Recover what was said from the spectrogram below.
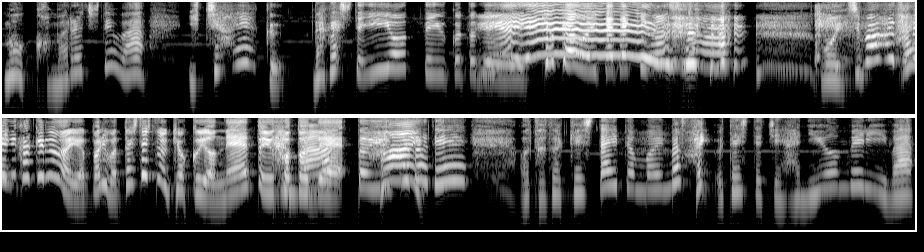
もうコマラジではいち早く流していいよっていうことで許可をいただきました。もう一番初めにかけるのはやっぱり私たちの曲よねということで。というはいことで、お届けしたいと思います、私たちハニオンベリーは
